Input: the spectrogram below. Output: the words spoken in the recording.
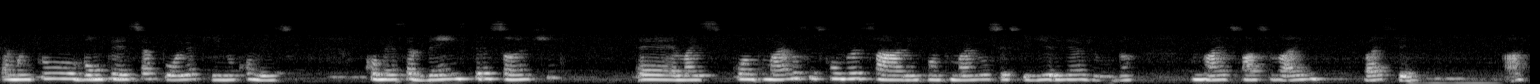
É muito bom ter esse apoio aqui no começo. Começo é bem estressante, é, mas quanto mais vocês conversarem, quanto mais vocês pedirem ajuda, mais fácil vai, vai ser. Tá?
